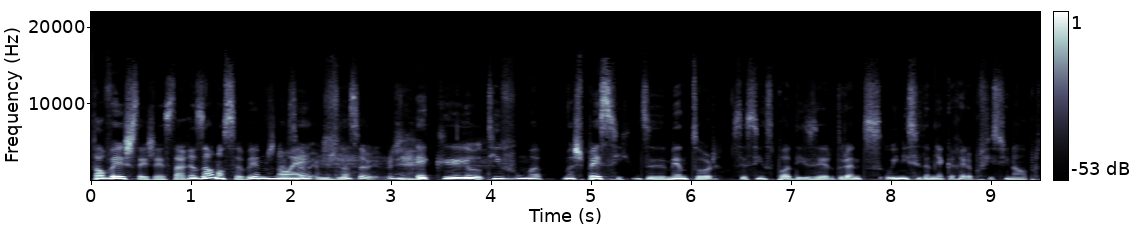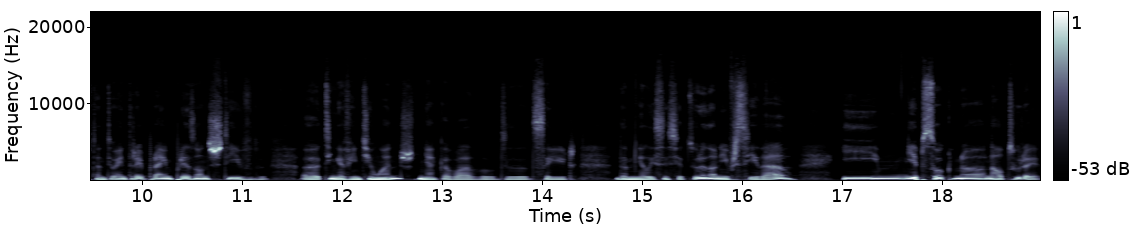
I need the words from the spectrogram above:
talvez seja essa a razão, não sabemos, não, é? sabemos, não sabemos. É que eu tive uma, uma espécie de mentor, se assim se pode dizer, durante o início da minha carreira profissional. Portanto, eu entrei para a empresa onde estive, uh, tinha 21 anos, tinha acabado de, de sair da minha licenciatura da universidade. E, e a pessoa que na, na altura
